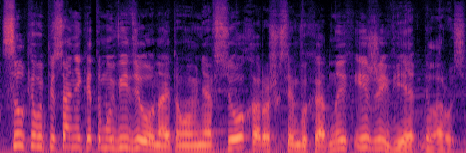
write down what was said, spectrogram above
Ссылка в описании к этому видео. На этом у меня все. Хороших всем выходных и живе Беларусь!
